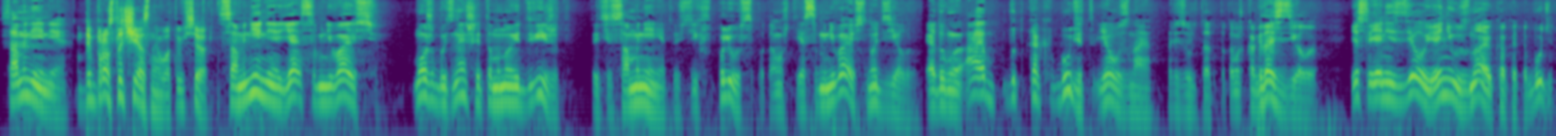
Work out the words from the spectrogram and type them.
Сомнения. Ты просто честный, вот и все. Сомнения, я сомневаюсь. Может быть, знаешь, это мной движет эти сомнения, то есть их в плюс, потому что я сомневаюсь, но делаю. Я думаю, а вот как будет, я узнаю результат, потому что когда сделаю. Если я не сделаю, я не узнаю, как это будет.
